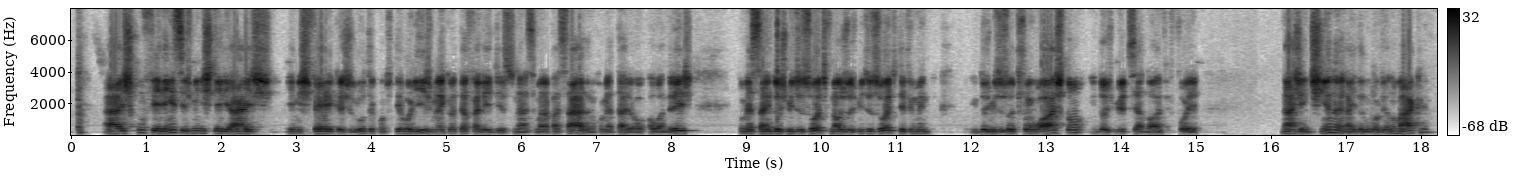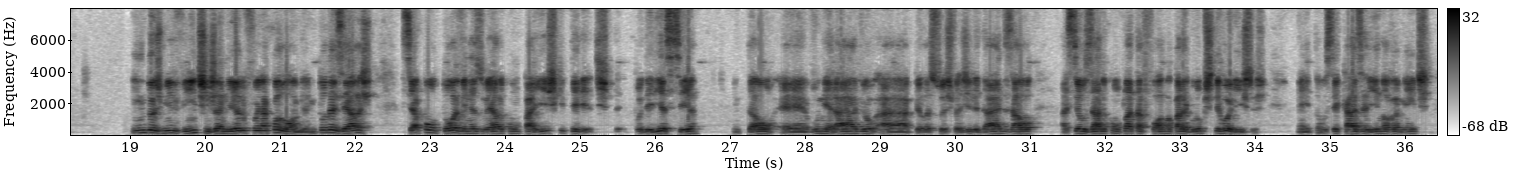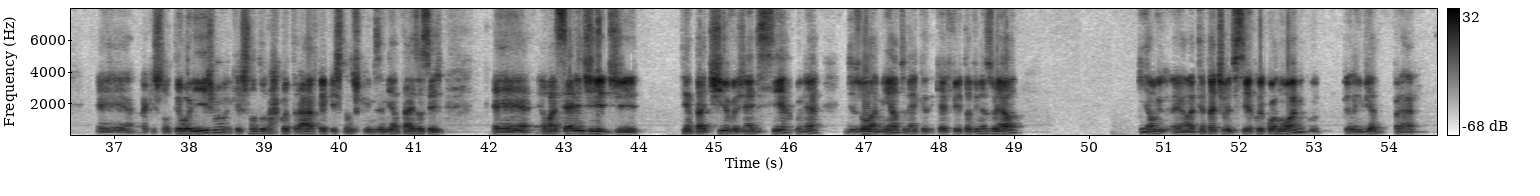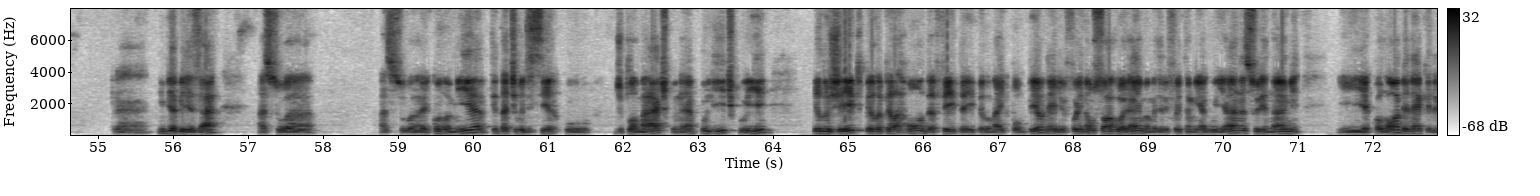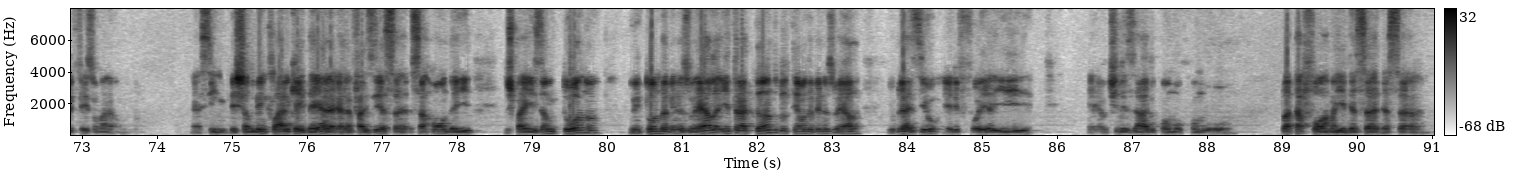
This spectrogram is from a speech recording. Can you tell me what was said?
as conferências ministeriais hemisféricas de luta contra o terrorismo, né, que eu até falei disso na semana passada, no comentário ao, Andrés, começaram em 2018, final de 2018, teve uma, em 2018 foi em Washington, em 2019 foi na Argentina, ainda no governo Macri, em 2020, em janeiro, foi na Colômbia. Em todas elas, se apontou a Venezuela como um país que teria, poderia ser então é vulnerável a, pelas suas fragilidades ao, a ser usado como plataforma para grupos terroristas. Né? Então você casa aí novamente é, a questão do terrorismo, a questão do narcotráfico, a questão dos crimes ambientais, ou seja, é, é uma série de, de tentativas né, de cerco, né, de isolamento né, que, que é feito à Venezuela, que é, um, é uma tentativa de cerco econômico para inviabilizar a sua, a sua economia, tentativa de cerco diplomático, né, político e pelo jeito, pela, pela ronda feita aí pelo Mike Pompeo, né, ele foi não só a Roraima, mas ele foi também a Guiana, Suriname e a Colômbia, né, que ele fez uma, assim, deixando bem claro que a ideia era, fazer essa, essa ronda aí dos países ao entorno, do entorno da Venezuela e tratando do tema da Venezuela, e o Brasil, ele foi aí é, utilizado como, como plataforma aí dessa, dessa,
